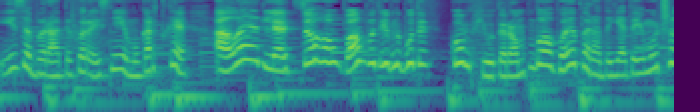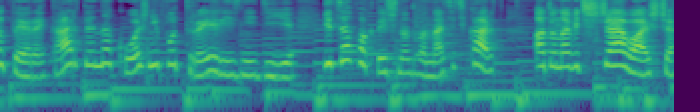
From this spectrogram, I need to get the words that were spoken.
і забирати корисні йому картки. Але для цього вам потрібно бути комп'ютером, бо ви передаєте йому 4 карти на кожні по 3 різні дії. І це фактично 12 карт. А то навіть ще важче,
